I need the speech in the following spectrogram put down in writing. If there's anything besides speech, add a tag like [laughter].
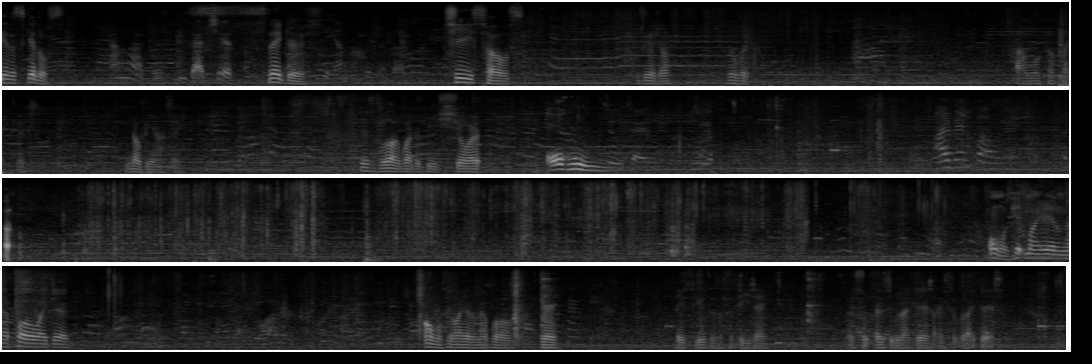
Get the Skittles, I'm not. You got chips. Snickers, Yeah, I'm not picking those. cheese toast. What's good, y'all? Good with it. I woke up like this. No Beyonce. This vlog about to be short. Oh, Two Taylor. I'd have been following almost hit my head on that pole right there. Almost hit my head on that pole. Okay. I used to use this as a DJ. I used to, I used to be like this. I used to be like this.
